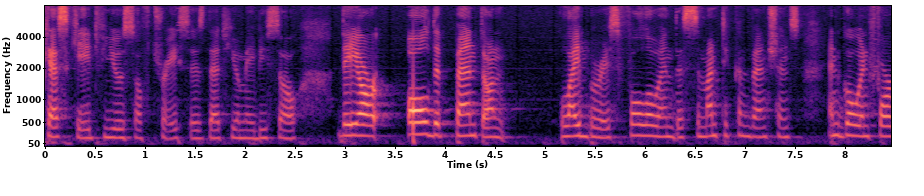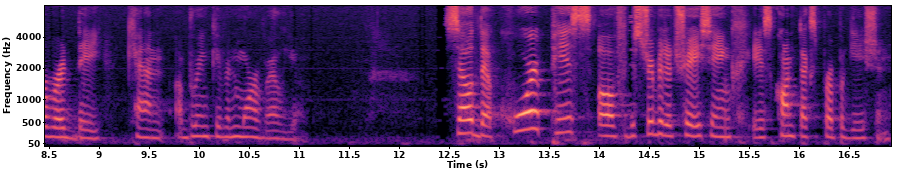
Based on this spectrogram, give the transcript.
cascade views of traces that you maybe saw. They are all depend on libraries following the semantic conventions, and going forward, they can uh, bring even more value. So the core piece of distributed tracing is context propagation.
